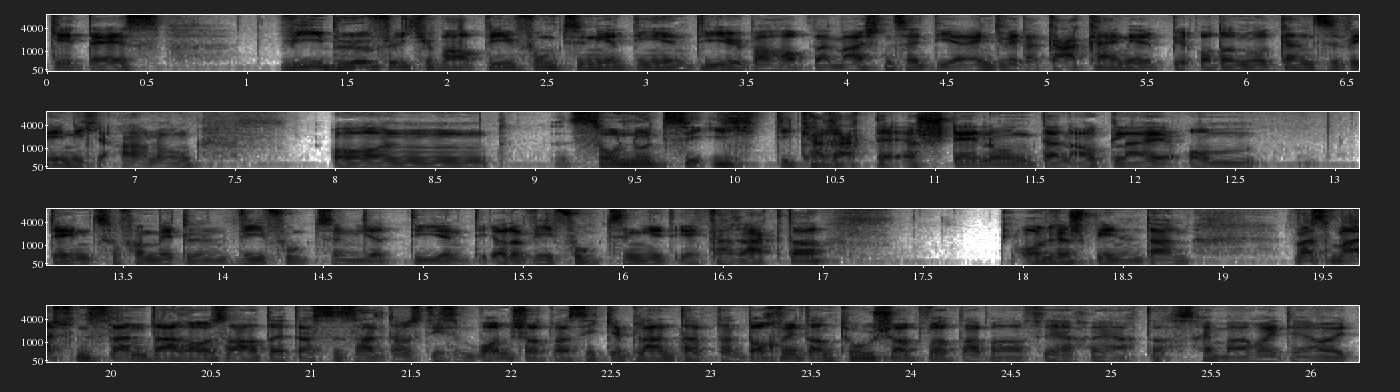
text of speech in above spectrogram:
geht das, wie würfel ich überhaupt, wie funktioniert D&D überhaupt, weil meistens sind die ja entweder gar keine oder nur ganz wenig Ahnung. Und so nutze ich die Charaktererstellung dann auch gleich, um denen zu vermitteln, wie funktioniert D&D oder wie funktioniert ihr Charakter. Und wir spielen dann. Was meistens dann daraus artet, dass es halt aus diesem One-Shot, was ich geplant habe, dann doch wieder ein Two-Shot wird. Aber ja, ja, das haben wir heute, heute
